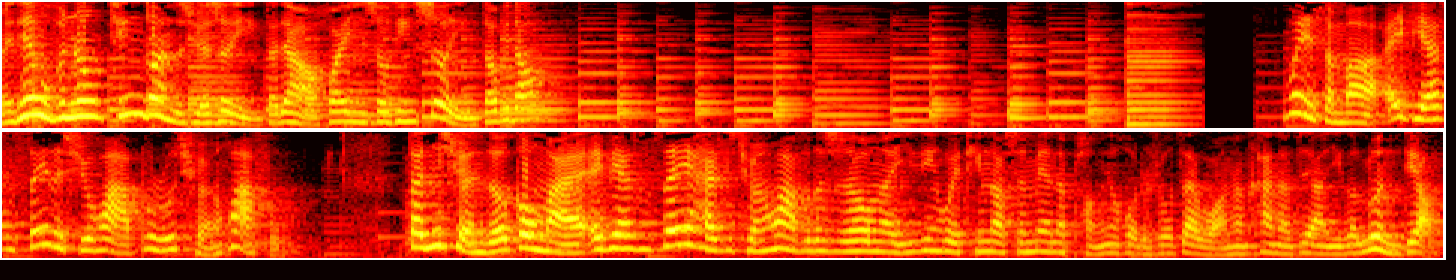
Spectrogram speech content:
每天五分钟听段子学摄影，大家好，欢迎收听摄影叨逼叨。为什么 APS-C 的虚化不如全画幅？在你选择购买 APS-C 还是全画幅的时候呢，一定会听到身边的朋友或者说在网上看到这样一个论调：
